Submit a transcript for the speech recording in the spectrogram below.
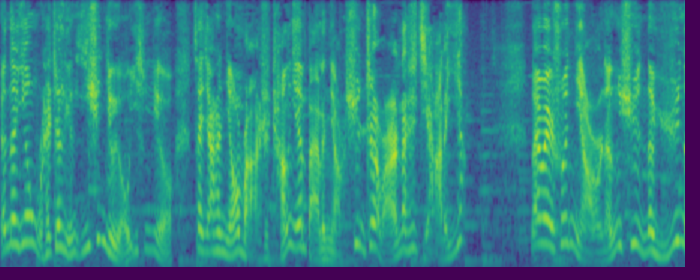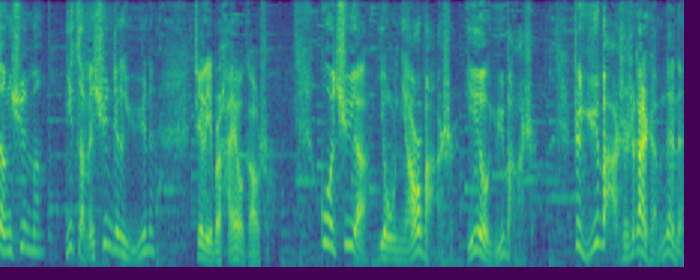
哎，那鹦鹉还真灵，一训就有，一训就有。再加上鸟把是常年摆了鸟，训这玩意儿那是假的一样。那位说鸟能训，那鱼能训吗？你怎么训这个鱼呢？这里边还有高手。过去啊，有鸟把式，也有鱼把式。这鱼把式是干什么的呢？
